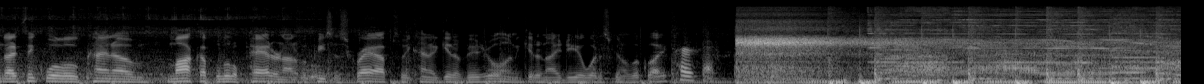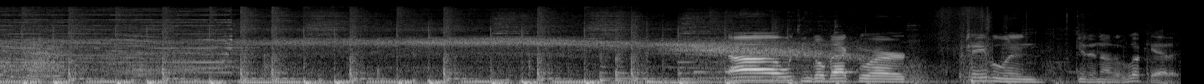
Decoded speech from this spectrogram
And I think we'll kind of mock up a little pattern out of a piece of scrap so we kind of get a visual and get an idea what it's going to look like. Perfect. Now we can go back to our table and get another look at it.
